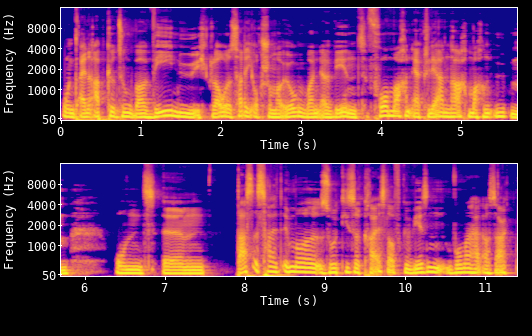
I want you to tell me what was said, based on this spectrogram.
Und eine Abkürzung war Venü. Ich glaube, das hatte ich auch schon mal irgendwann erwähnt. Vormachen, erklären, nachmachen, üben. Und ähm, das ist halt immer so dieser Kreislauf gewesen, wo man halt auch sagt,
